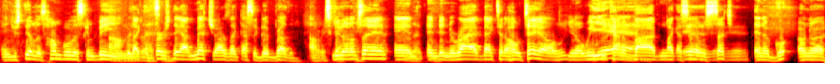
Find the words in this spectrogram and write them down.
and you're still as humble as can be. Oh, man, like the first me. day I met you, I was like, "That's a good brother." I respect. You know what I'm saying? And Look, and then the ride back to the hotel, you know, we, we kind of vibed, and like I said, Yeah, it was yeah, such yeah. an an uh,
